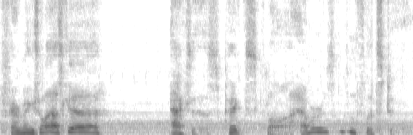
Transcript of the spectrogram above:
Fairbanks, Alaska. Axes, picks, claw, hammers, and footstools.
